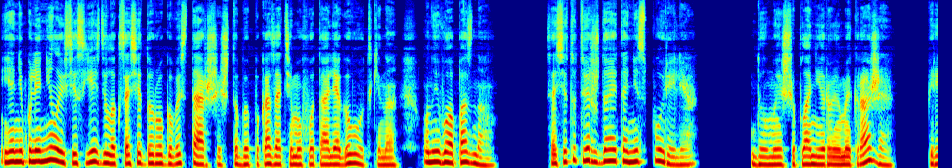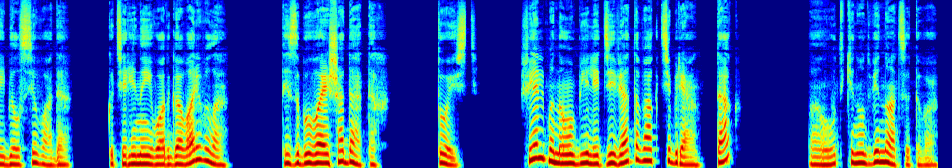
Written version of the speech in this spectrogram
Я не поленилась и съездила к соседу Роговой-старшей, чтобы показать ему фото Олега Уткина. Он его опознал. Сосед утверждает, они спорили. «Думаешь, о планируемой краже?» — перебил Севада. «Катерина его отговаривала?» «Ты забываешь о датах». «То есть?» «Фельдмана убили 9 октября, так?» «А Уткину 12-го.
